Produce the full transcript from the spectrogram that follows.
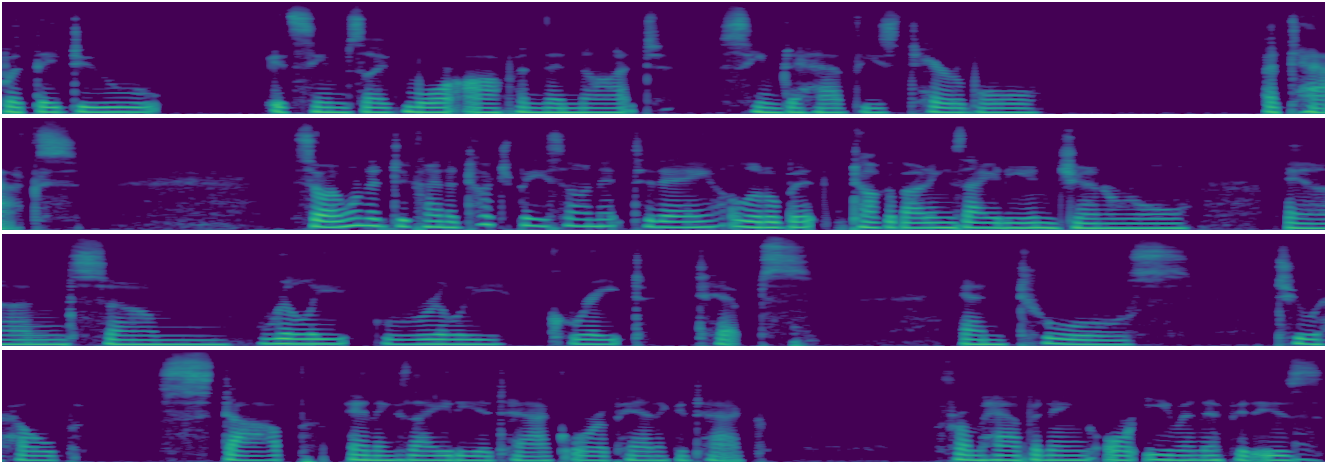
but they do, it seems like more often than not, seem to have these terrible attacks. So I wanted to kind of touch base on it today a little bit, talk about anxiety in general, and some really, really great tips and tools to help stop an anxiety attack or a panic attack from happening, or even if it is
